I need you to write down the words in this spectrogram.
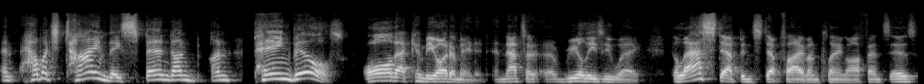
and how much time they spend on on paying bills. All that can be automated, and that's a, a, real easy way. The last step in step five on playing offense is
